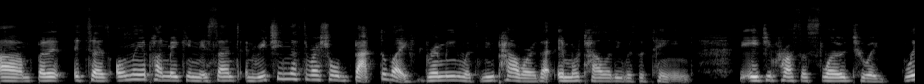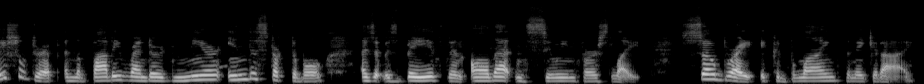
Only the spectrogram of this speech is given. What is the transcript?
Um, but it, it says only upon making the ascent and reaching the threshold back to life, brimming with new power, that immortality was attained. The aging process slowed to a glacial drip, and the body rendered near indestructible as it was bathed in all that ensuing first light, so bright it could blind the naked eye.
